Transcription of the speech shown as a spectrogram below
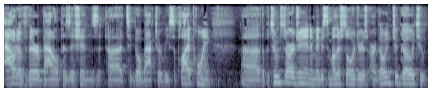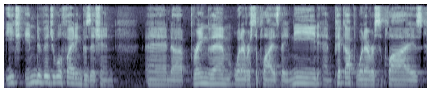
out of their battle positions uh, to go back to a resupply point, uh, the platoon sergeant and maybe some other soldiers are going to go to each individual fighting position and uh, bring them whatever supplies they need and pick up whatever supplies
